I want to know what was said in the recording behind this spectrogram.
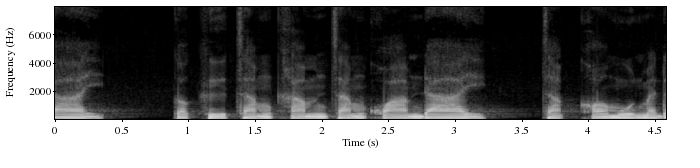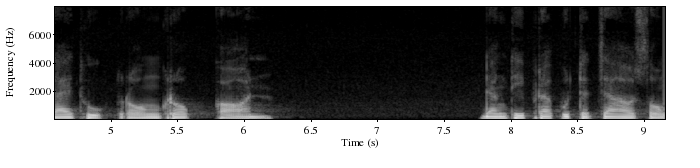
ได้ ก็คือจำคำจำความได้ จับข้อมูลมาได้ถูกตรงครบก่อน ดังที่พระพุทธเจ้าทรง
